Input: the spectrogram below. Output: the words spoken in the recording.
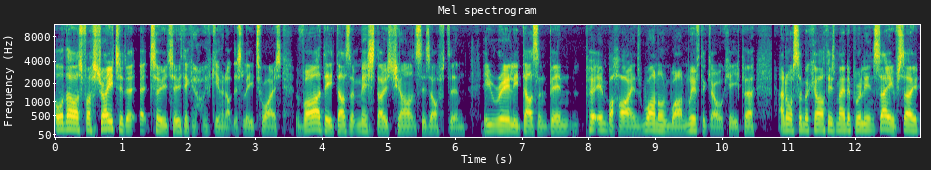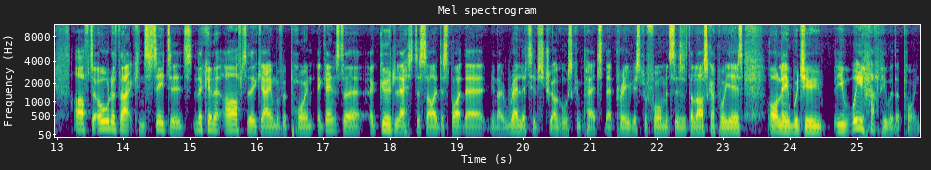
although I was frustrated at, at 2 2, thinking, oh, we've given up this lead twice, Vardy doesn't miss those chances often. He really doesn't been put in behind one on one with the goalkeeper. And also, McCarthy's made a brilliant save. So, after all of that considered, looking at after the game with a point against a, a good Leicester side, despite their you know relative struggles compared to their previous performances of the last couple of years, Ollie, would you, you were you happy with a point?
